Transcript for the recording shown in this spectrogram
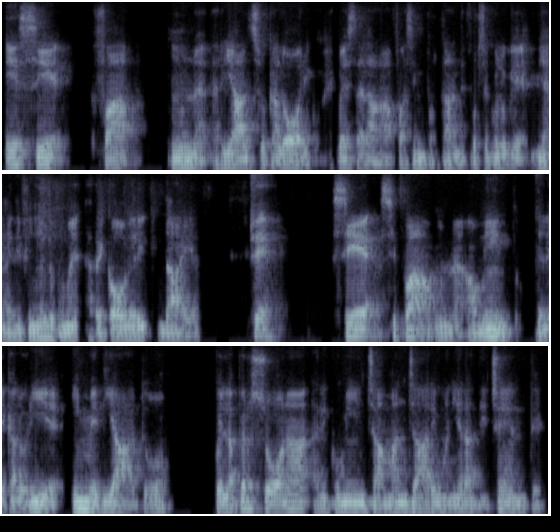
e se fa un rialzo calorico, e questa è la fase importante, forse quello che viene definito come recovery diet. Sì se si fa un aumento delle calorie immediato, quella persona ricomincia a mangiare in maniera decente,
